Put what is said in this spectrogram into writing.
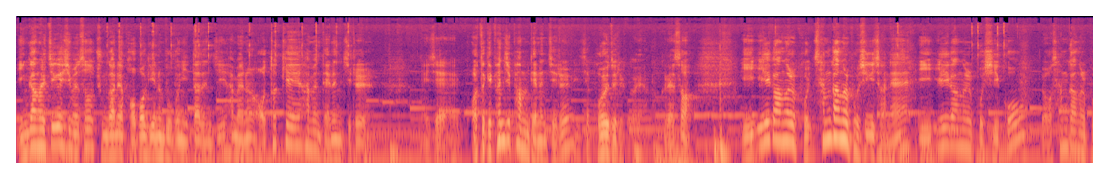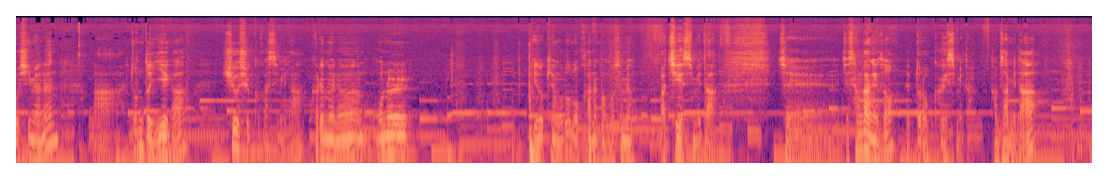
인강을 찍으시면서 중간에 버벅이는 부분이 있다든지 하면은 어떻게 하면 되는지를 이제 어떻게 편집하면 되는지를 이제 보여드릴 거예요. 그래서 이 1강을 보, 3강을 보시기 전에 이 1강을 보시고 요 3강을 보시면은 아, 좀 더 이해가 쉬우실 것 같습니다. 그러면은 오늘 이도캠으로 녹화하는 방법 설명 마치겠습니다. 제 이제 3강에서 뵙도록 하겠습니다. 감사합니다.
